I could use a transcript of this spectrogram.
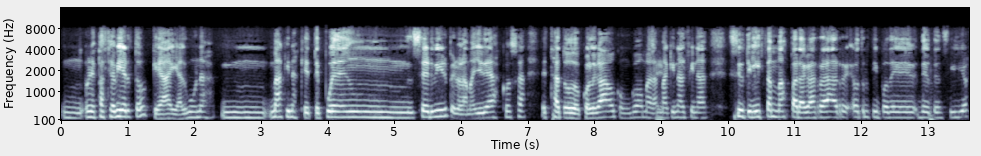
un espacio abierto, que hay algunas mm, máquinas que te pueden servir, pero la mayoría de las cosas está todo colgado, con goma. Las máquinas al final se utilizan más para agarrar otro tipo de, utensilios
